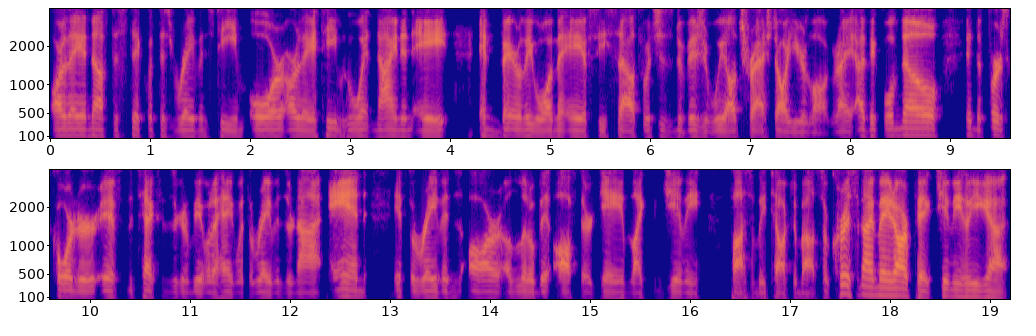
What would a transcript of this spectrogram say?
Are they enough to stick with this Ravens team? Or are they a team who went nine and eight and barely won the AFC South, which is a division we all trashed all year long, right? I think we'll know in the first quarter if the Texans are going to be able to hang with the Ravens or not, and if the Ravens are a little bit off their game, like Jimmy possibly talked about. So Chris and I made our pick. Jimmy, who you got?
